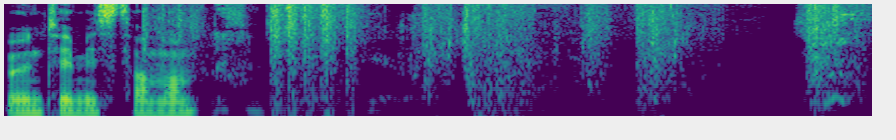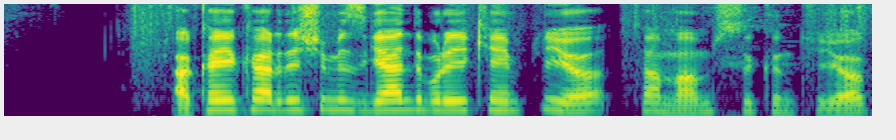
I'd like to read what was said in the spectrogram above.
Ön temiz tamam. Akay kardeşimiz geldi burayı kempliyor. Tamam sıkıntı yok.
